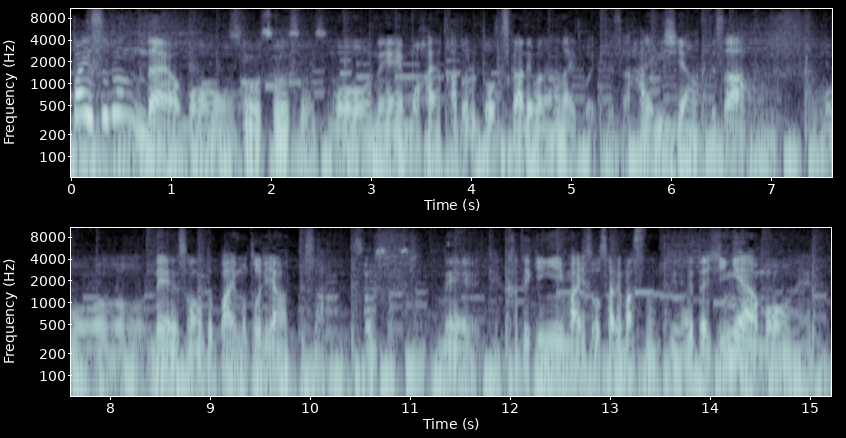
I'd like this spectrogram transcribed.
敗するんだよ、もう。そうそうそうそう。もうね、もはやカドルトを使わねばならないとか言ってさ、灰にしやがってさ、もうね、その後倍も取りやがってさ、そうそうそう。ね、結果的に埋葬されますなんて言われた日にはもうね、こ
